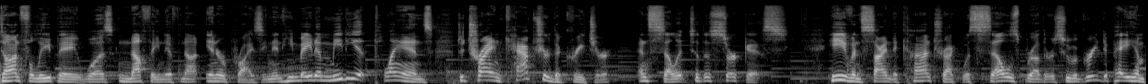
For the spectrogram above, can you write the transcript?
Don Felipe was nothing if not enterprising, and he made immediate plans to try and capture the creature and sell it to the circus. He even signed a contract with Sells Brothers, who agreed to pay him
